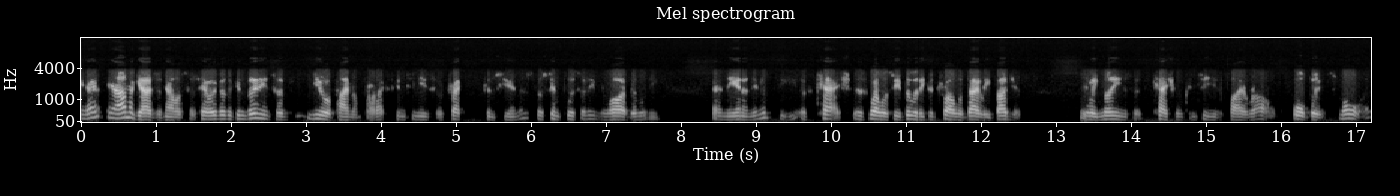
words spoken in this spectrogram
In Armaguard's analysis, however, the convenience of newer payment products continues to attract consumers. The simplicity, reliability, and the anonymity of cash, as well as the ability to control a daily budget, really means that cash will continue to play a role, albeit smaller.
